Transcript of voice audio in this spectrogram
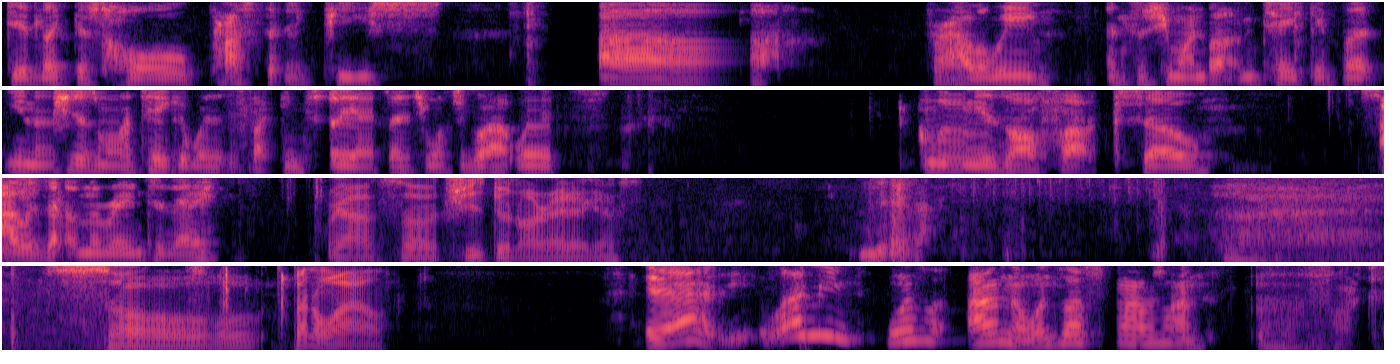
did like this whole prosthetic piece uh for Halloween. And so she wanted to go out and take it, but you know, she doesn't want to take it when it's fucking sunny outside. She wants to go out when it's gloomy as all fuck. So, So I she- was out in the rain today. yeah, so she's doing all right, I guess. Yeah. So it's been a while. Yeah. Well, I mean, when's, I don't know. When's the last time I was on? Oh fuck.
